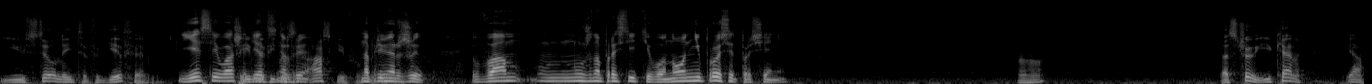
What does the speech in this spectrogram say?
you still need to forgive him, Если ваш отец, например, например, жив, вам нужно простить его, но он не просит прощения. Uh-huh. That's true. You can. Yeah.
